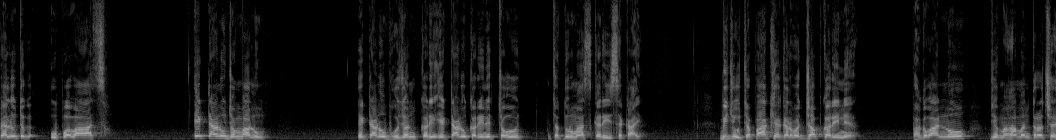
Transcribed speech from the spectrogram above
પહેલું તો ઉપવાસ, એક ટાણું જમવાનું, એક ટાણું ભોજન કરી, એક ટાણું કરીને ચૌ ચતુર્માસ કરી શકાય. બીજું જપાખ્ય કર્મ, જપ કરીને ભગવાનનો જે મહામંત્ર છે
